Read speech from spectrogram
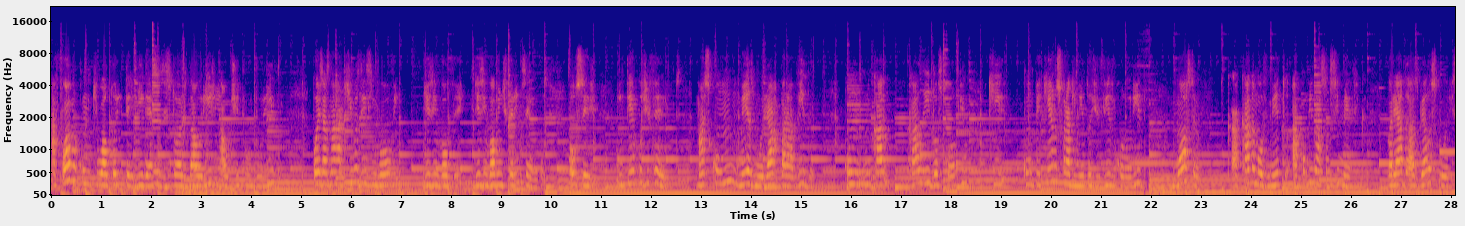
A forma com que o autor interliga essas histórias dá origem ao título do livro, pois as narrativas desenvolvem, desenvolvem, desenvolvem diferentes épocas, ou seja, em tempos diferentes, mas com um mesmo olhar para a vida, com um caleidoscópio que com pequenos fragmentos de vidro colorido, mostra a cada movimento a combinação simétrica, variada às belas cores.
